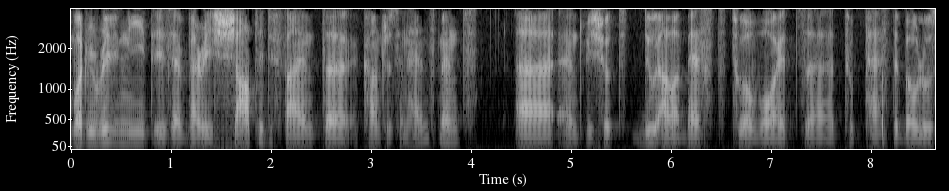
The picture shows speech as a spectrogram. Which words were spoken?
what we really need is a very sharply defined uh, contrast enhancement, uh, and we should do our best to avoid uh, to pass the bolus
